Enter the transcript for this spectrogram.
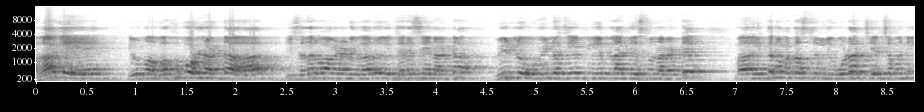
అలాగే ఇప్పుడు మా వక్ఫ్ బోర్డులు అంట ఈ చంద్రబాబు నాయుడు గారు ఈ జనసేన అంట వీళ్ళు వీళ్ళు ఏం ప్లాన్ చేస్తున్నారంటే మా ఇతర మతస్థుల్ని కూడా చేర్చమని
